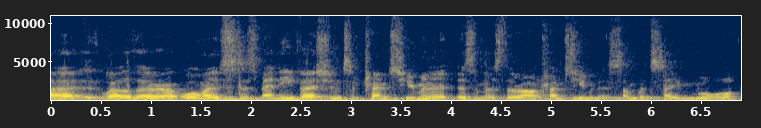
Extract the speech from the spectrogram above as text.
Uh, well, there are almost as many versions of transhumanism as there are transhumanists. Some would say more.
